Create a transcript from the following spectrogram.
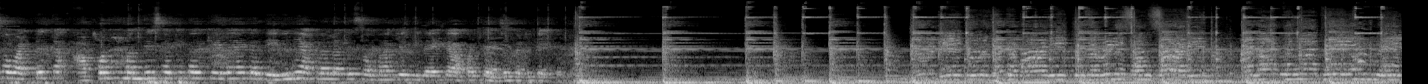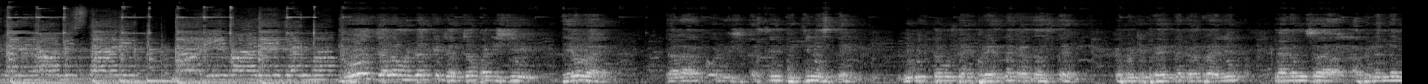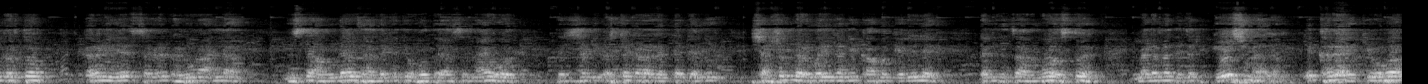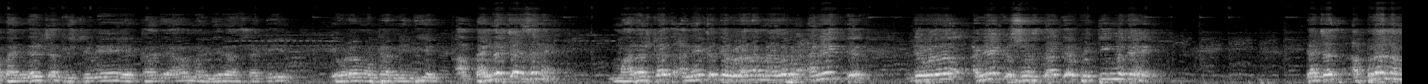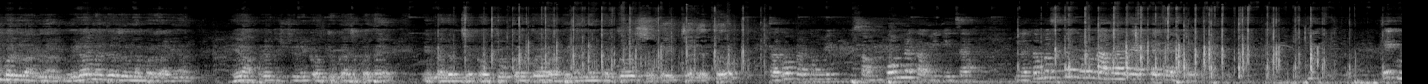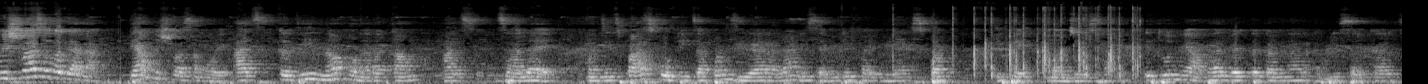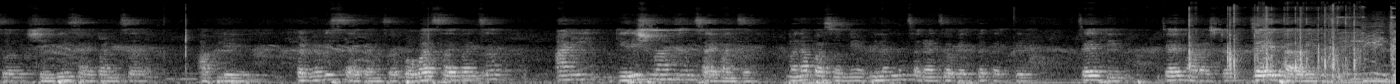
असं वाटतं का आपण मंदिरसाठी काय केलं आहे का देवीने आपल्याला ते सौभाग्य दिलंय का आपण त्यांच्यासाठी काय केलं? संसारी जन्म. रोज ज्याला म्हणतात की ज्यांच्या पाठीशी देव आहे त्याला कोणी कसली भीती नसते. निमित्त म्हणून त्यांनी प्रयत्न करत असते. कमिटी प्रयत्न करत राहिली. मॅडमचं अभिनंदन करतो. कारण हे सगळं घडवून आणणं नुसतं आमदार झालं की ते होतंय असं नाही होत. त्याच्यासाठी कष्ट करायला लागतात. त्यांनी शासन दरबारींनी कामं केलेले आहेत त्यांनी त्याचा अनुभव असतोय. मॅडमना त्याच्यात यश मिळालं. हे खरं आहे की बाबा भांडरच्या दृष्टीने एखाद्या मंदिरासाठी एवढा मोठा निधी हा, भांडरच्या असं नाही. महाराष्ट्रात अनेक देवळांना मिळालं पण अनेक देवळं अनेक संस्था त्या वेटिंगमध्ये आहे त्याच्यात आपला नंबर लागणार मीरामध्येचा नंबर लागणार हे आपल्या दृष्टीने कौतुकास्पद आहे. मी मॅडमचं कौतुक करतो अभिनंदन करतो शुभेच्छा देतो. सर्वप्रथम मी संपूर्ण कमिटीचा नतमस्तक करून आभार व्यक्त करते. एक विश्वास होता त्यांना. त्या विश्वासामुळे आज कधी न होणारा काम आज झालंय. म्हणजेच पाच कोटीचा पण जी आर आला आणि सेव्हन्टी फाईव्ह लॅक्स पण इथे मंजूर झाले. इथून मी आभार व्यक्त करणार आपली सरकारचं शिंदे साहेबांचं आपले फडणवीस साहेबांचं पवार साहेबांचं आणि गिरीश महाजन साहेबांचं. मनापासून मी अभिनंदन सगळ्यांचं व्यक्त करते. जय हिंद जय महाराष्ट्र जय धारावी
